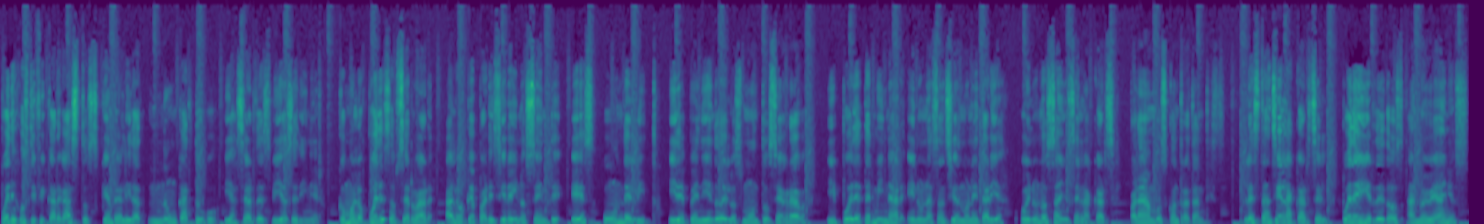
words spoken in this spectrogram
puede justificar gastos que en realidad nunca tuvo y hacer desvíos de dinero. Como lo puedes observar, algo que pareciera inocente es un delito y dependiendo de los montos se agrava y puede terminar en una sanción monetaria o en unos años en la cárcel para ambos contratantes. La estancia en la cárcel puede ir de 2 a 9 años.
